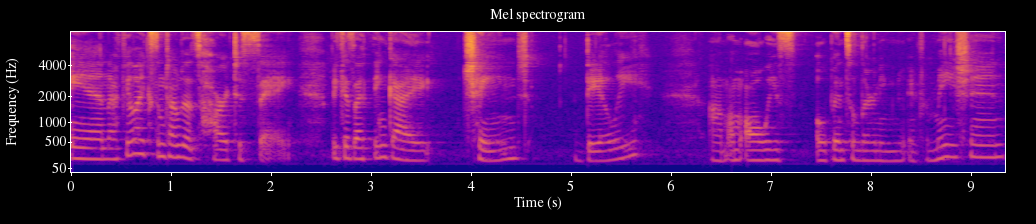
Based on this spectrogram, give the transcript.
And I feel like sometimes it's hard to say because I think I change daily. Um, I'm always open to learning new information.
